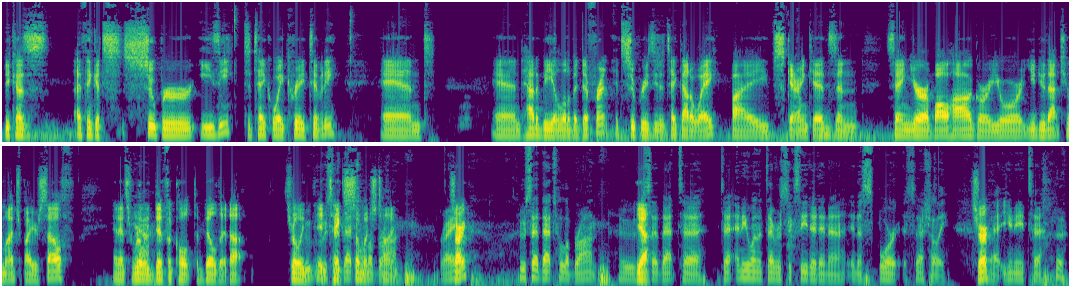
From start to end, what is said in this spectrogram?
because I think it's super easy to take away creativity and and how to be a little bit different. It's super easy to take that away by scaring kids and saying you're a ball hog or you're you do that too much by yourself, and it's really Yeah. difficult to build it up. It's really Who- who it takes so much LeBron, time. Right? Sorry. Who said that to LeBron? Who Yeah. said that to, to anyone that's ever succeeded in a in a sport, especially Sure. that you need to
